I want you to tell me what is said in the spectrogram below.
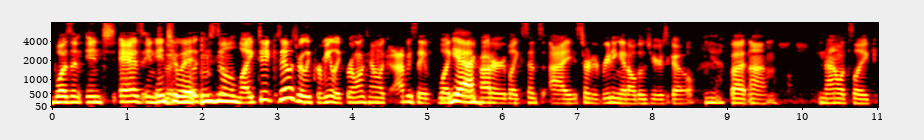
wasn't into as into, Into it, it, like you still mhm. liked it because that was really for me. Like for a long time, like obviously I've liked Yeah. Harry Potter like since I started reading it all those years ago. Yeah. But um, now it's like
